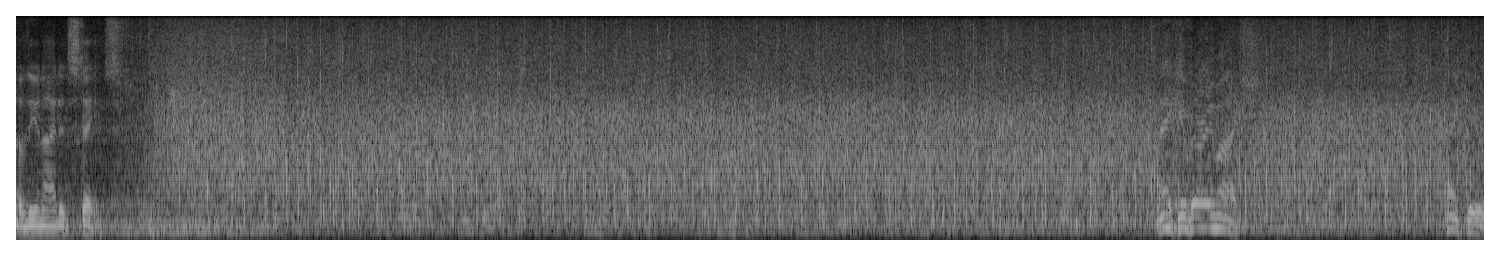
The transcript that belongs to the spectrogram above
of the United States. Thank you very much. Thank you.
